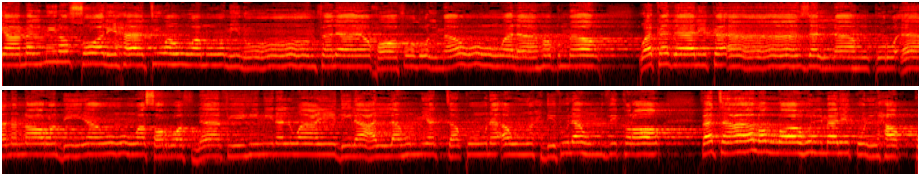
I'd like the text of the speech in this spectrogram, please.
يعمل من الصالحات وهو مؤمن فلا يخاف ظلما ولا هضما. وكذلك أنزلناه قرآنا عربيا وصرفنا فيه من الوعيد لعلهم يتقون أو يحدث لهم ذكرا. فتعالى الله الملك الحق.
